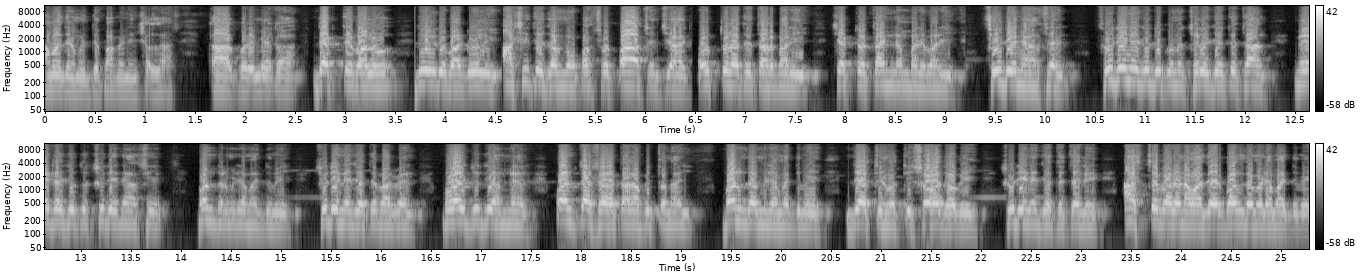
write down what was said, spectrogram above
আমাদের মধ্যে পাবেন ইনশাল্লাহ। তারপরে মেয়েটা দেখতে ভালো দিলডো বা ডলি আশিতে জন্ম, পাঁচশো পাঁচ ইঞ্চি হাইট উত্তরাতে তার বাড়ি সেক্টর চার নম্বরে বাড়ি সুইডেনে আছেন। সুইডেনে যদি কোনো ছেলে যেতে চান, মেয়েটা যেহেতু সুইডেনে আসে বন্ধন মিডিয়ার মাধ্যমে সুইডেনে যেতে পারবেন। বয়স যদি আপনার পঞ্চাশ হয়, তার আবৃত্ত নাই। বন্ধন মিডিয়ার মাধ্যমে যেতে অতি সহজ হবে। সুইডেনে যেতে চাইলে আসতে পারেন আমাদের বন্ধন মিডিয়ার মাধ্যমে।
